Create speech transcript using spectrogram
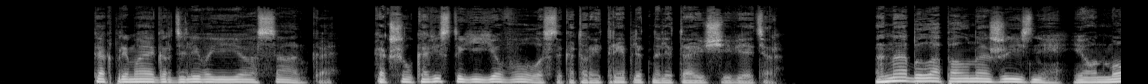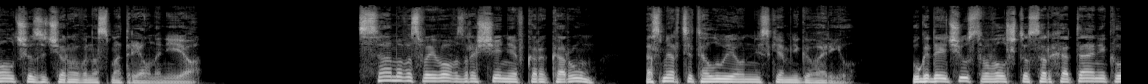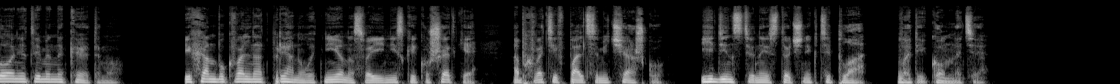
Как прямая горделива ее осанка, как шелковисты ее волосы, которые треплет налетающий ветер. Она была полна жизни, и он молча зачарованно смотрел на нее. С самого своего возвращения в Каракарум о смерти Талуя он ни с кем не говорил. Угадай чувствовал, что Сархатани клонит именно к этому. И хан буквально отпрянул от нее на своей низкой кушетке, обхватив пальцами чашку, единственный источник тепла в этой комнате.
